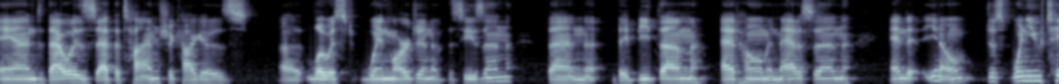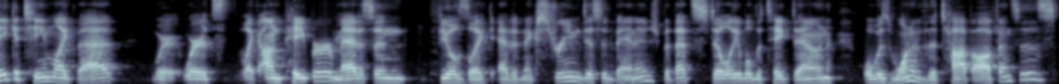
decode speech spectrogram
and that was at the time Chicago's uh, lowest win margin of the season. Then they beat them at home in Madison, and you know, just when you take a team like that, where where it's like on paper, Madison feels like at an extreme disadvantage, but that's still able to take down what was one of the top offenses.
